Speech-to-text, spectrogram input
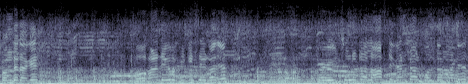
সন্ধ্যের আগে। ওখানে দেখবে কি কি সেট আছে। এই ষোলোটা লাস্ট এখানকার পলতার মাঠের।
